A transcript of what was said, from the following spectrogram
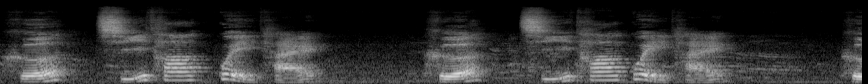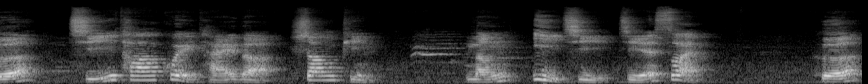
和其他柜台，和其他柜台，和其他柜台的商品能一起结算。和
